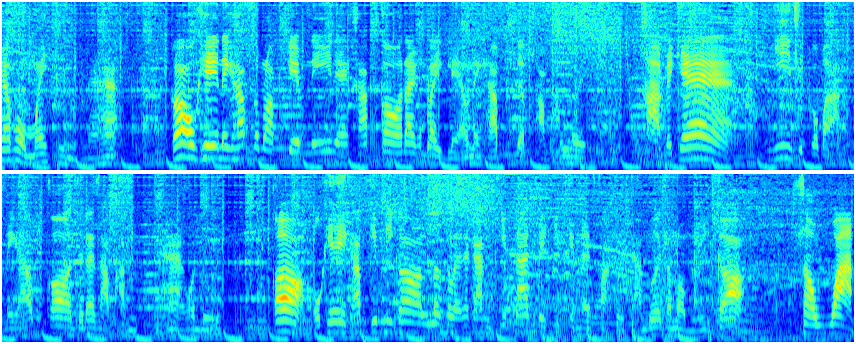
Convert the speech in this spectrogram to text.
ครับผมไม่ถึงนะฮะ ก็โอเคนะครับสำหรับเกมนี้นะครับ ก็ได้กำไรอีกแล้วนะครับ เกือบสามพันเลย ขาดไปแค่ 20 กว่าบาทนะครับ ก็จะได้สามพันนะฮะคนดู ก็โอเคครับ คลิปนี้ก็เลิกกันเลยละกัน คลิปหน้าจะเป็นคลิปเกมอะไรฝากติดตามด้วยสำหรับวันนี้ก็สวัส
